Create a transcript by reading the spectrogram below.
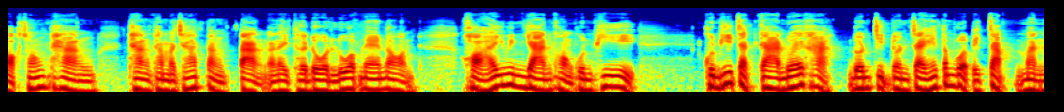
ออกช่องทางทางธรรมชาติต่างๆ อะไรเธอโดนรวบแน่นอน ขอให้วิญญาณของคุณพี่ คุณพี่จัดการด้วยค่ะ โดนจิตโดนใจให้ตำรวจไปจับมัน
